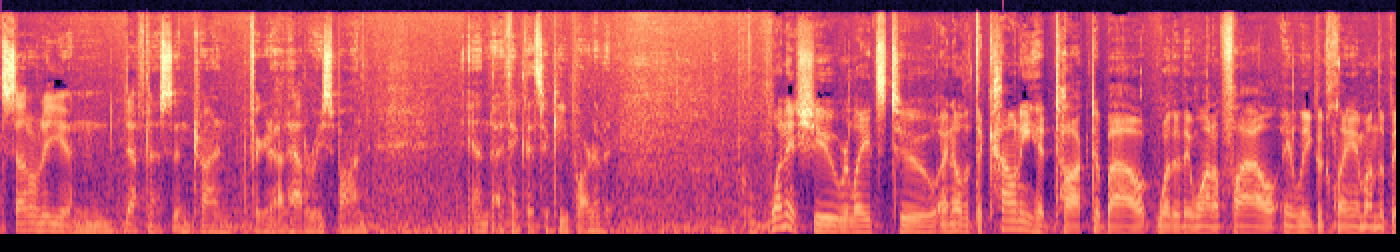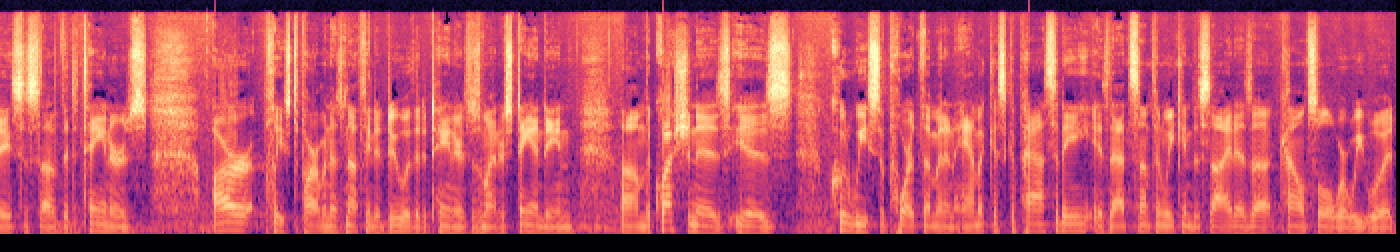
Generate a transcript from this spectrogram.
subtlety and deftness in trying to figure out how to respond. And I think that's a key part of it. One issue relates to, I know that the county had talked about whether they want to file a legal claim on the basis of the detainers. Our police department has nothing to do with the detainers, is my understanding. Um, The question is, is could we support them in an amicus capacity? Is that something we can decide as a council where we would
